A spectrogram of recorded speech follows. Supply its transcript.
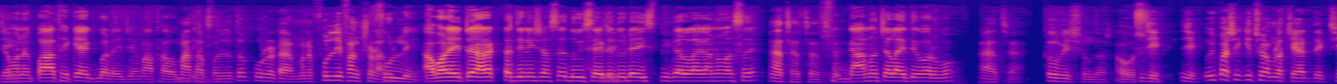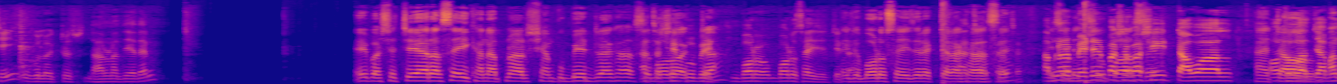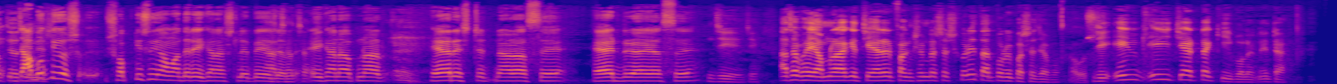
যে মানে পা থেকে একবার এই যে মাথা মাথা পর্যন্ত পুরোটা মানে ফুললি ফাংশনাল ফুললি আবার এটা আরেকটা জিনিস আছে দুই সাইডে দুইটা স্পিকার লাগানো আছে। আচ্ছা আচ্ছা আচ্ছা। গানও চালাইতে পারব। আচ্ছা। খুবই সুন্দর। অবশ্যই। জি জি। ওই পাশে কিছু আমরা চেয়ার দেখছি ওগুলো একটু ধারণা দিয়ে দেন। এই পাশে চেয়ার আছে এইখানে আপনার শ্যাম্পু বেড রাখা আছে আচ্ছা বড় একটা। বড় বড় সাইজের যেটা। এই যে বড় সাইজের একটা রাখা আচ্ছা, আছে। আচ্ছা। আপনার বেডের পাশাপাশি টাওয়াল হ্যাঁ অথবা যাবতীয় মানে যাবতীয় সবকিছুই আমাদের এখানে আসলে পেয়ে যাবে। এইখানে আপনার হেয়ার স্ট্রেটনার আছে হেয়ার ড্রাই আছে। জি জি। আচ্ছা ভাই আমরা আগে চেয়ারের ফাংশনটা শেষ করি তারপর ওই পাশে যাব। জি এই এই চেয়ারটা কি বলেন এটা?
